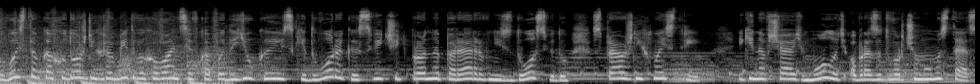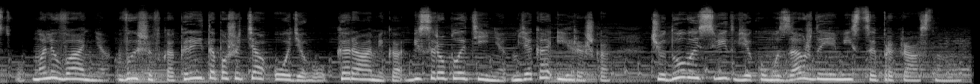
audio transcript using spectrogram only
Виставка художніх робіт вихованців КПДЮ Київські дворики свідчить про неперервність досвіду справжніх майстрів, які навчають молодь образотворчому мистецтву, малювання, вишивка, крій та пошиття одягу, кераміка, бісероплетіння, м'яка іграшка. Чудовий світ, в якому завжди є місце прекрасному.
